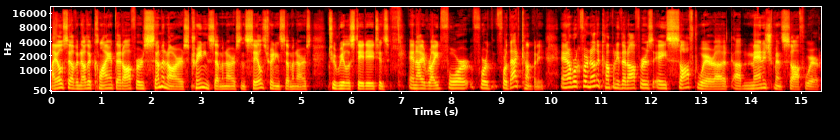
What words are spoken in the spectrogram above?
I also have another client that offers seminars, training seminars, and sales training seminars to real estate agents, and I write for for for that company. And I work for another company that offers a software, a, a management software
